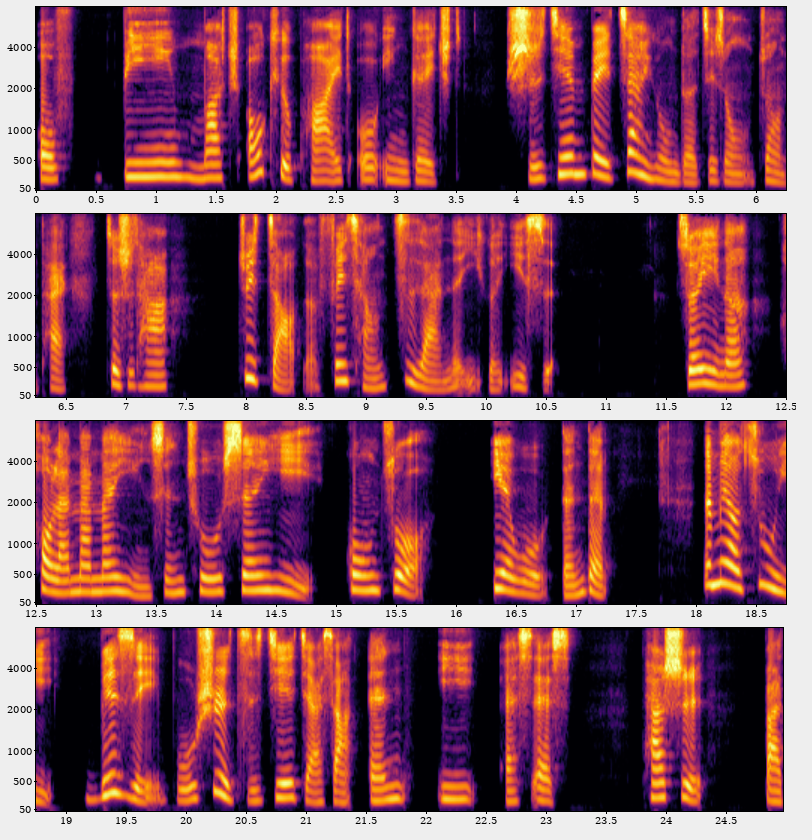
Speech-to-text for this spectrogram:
of being much occupied or engaged，时间被占用的这种状态，这是它最早的非常自然的一个意思。所以呢。后来慢慢引申出生意、工作、业务等等。那么要注意，busy 不是直接加上 n e s s，它是把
